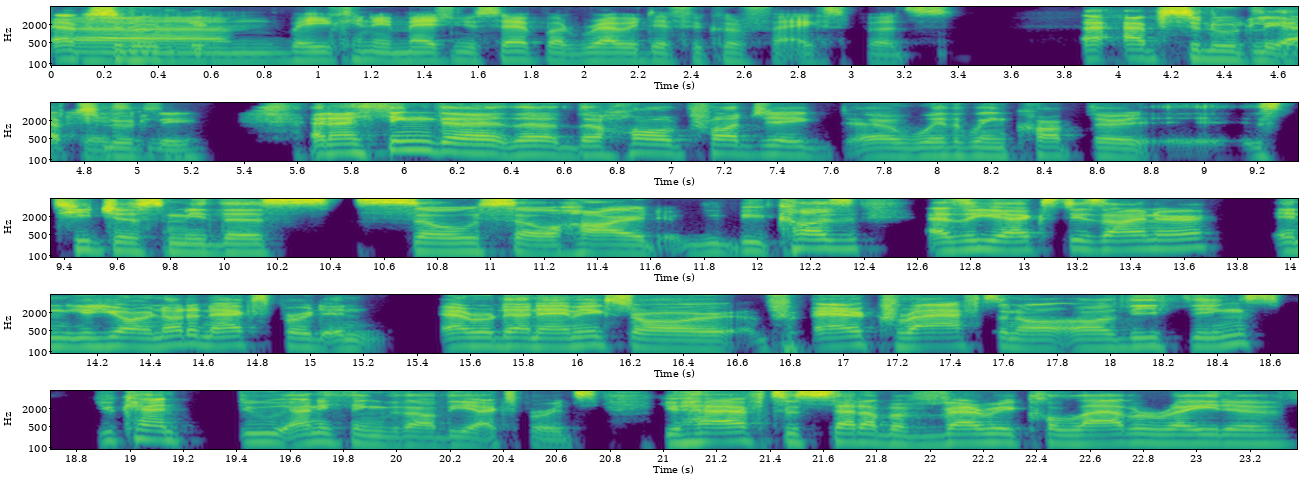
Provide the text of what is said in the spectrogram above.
Absolutely. Um, where you can imagine yourself, but very difficult for experts. absolutely, absolutely. And I think the the the whole project uh, with Wingcopter teaches me this so so hard because as a UX designer, and you are not an expert in aerodynamics or aircrafts and all, all these things, you can't do anything without the experts. You have to set up a very collaborative,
